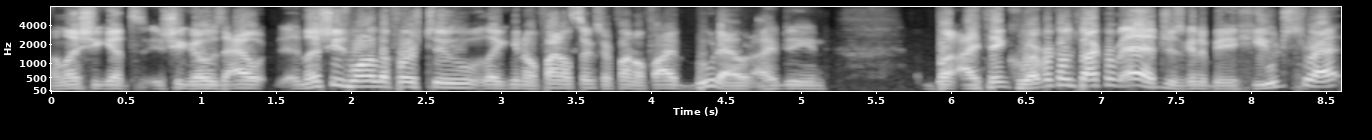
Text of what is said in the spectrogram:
unless she gets she goes out. Unless she's one of the first two, like you know, final six or final five boot out. I mean, but I think whoever comes back from Edge is going to be a huge threat.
